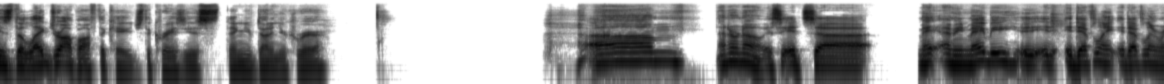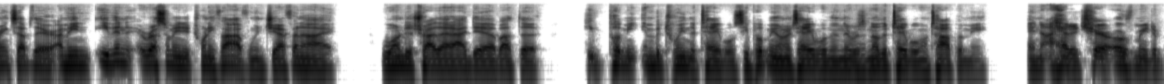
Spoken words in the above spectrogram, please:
Is the leg drop off the cage the craziest thing you've done in your career? Um, I don't know. It's it's uh, may, I mean maybe it, it, it definitely it definitely ranks up there. I mean even WrestleMania 25 when Jeff and I wanted to try that idea about the he put me in between the tables. He put me on a table and then there was another table on top of me and I had a chair over me to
